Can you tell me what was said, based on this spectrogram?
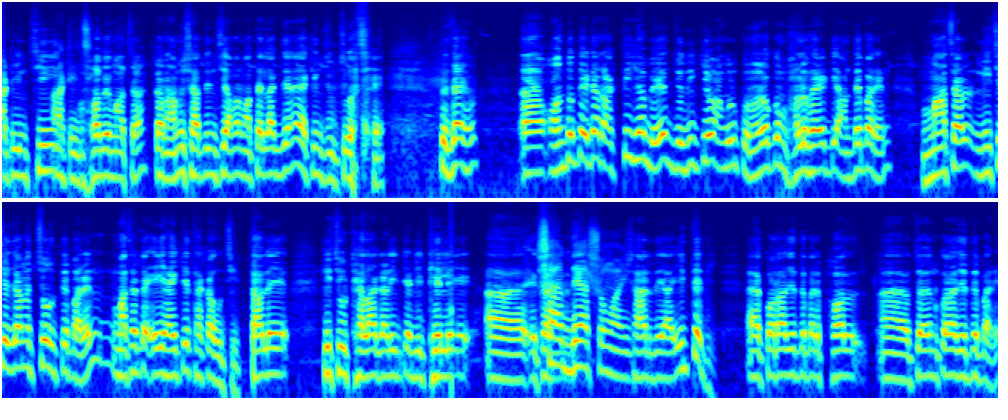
আট ইঞ্চি। হবে মাচা। কারণ আমি সাত ইঞ্চি আমার মাথায় লাগছে না এক ইঞ্চি উঁচু আছে। তো যাই হোক অন্তত এটা রাখতেই হবে। যদি কেউ আঙুর কোনো রকম ভালো ভ্যারাইটি আনতে পারেন মাচার নিচে যেন চলতে পারেন মাচাটা এই হাইটে থাকা উচিত। তাহলে কিছু ঠেলা গাড়ি টাড়ি ঠেলে সার দেওয়ার সময়। সার দেওয়া ইত্যাদি করা যেতে পারে ফল আহ, চয়ন করা যেতে পারে।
